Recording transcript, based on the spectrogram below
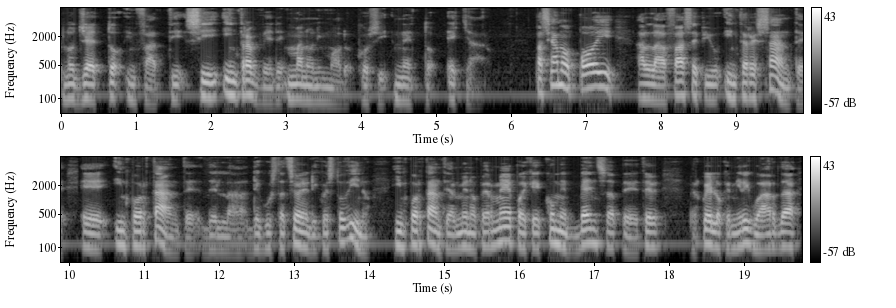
L'oggetto infatti si intravede ma non in modo così netto e chiaro. Passiamo poi alla fase più interessante e importante della degustazione di questo vino, importante almeno per me, poiché come ben sapete, per quello che mi riguarda,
